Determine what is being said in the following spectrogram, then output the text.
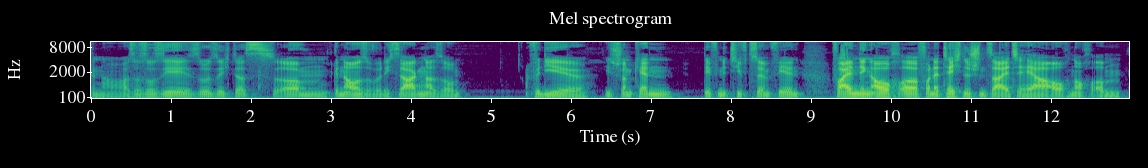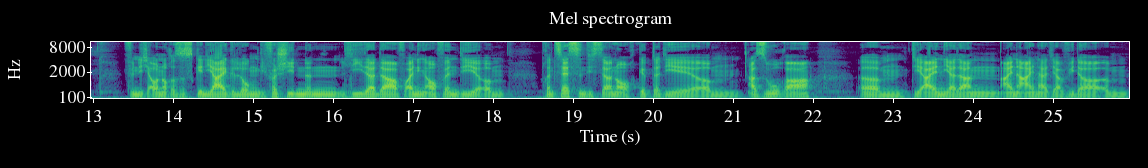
Genau, also so sehe so seh ich das ähm, genauso, würde ich sagen. Also für die, die es schon kennen, definitiv zu empfehlen. Vor allen Dingen auch äh, von der technischen Seite her auch noch, ähm, finde ich auch noch, ist es genial gelungen. Die verschiedenen Lieder da, vor allen Dingen auch wenn die ähm, Prinzessin, die es da noch gibt, da die ähm, Asura, ähm, die einen ja dann eine Einheit ja wieder ähm,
